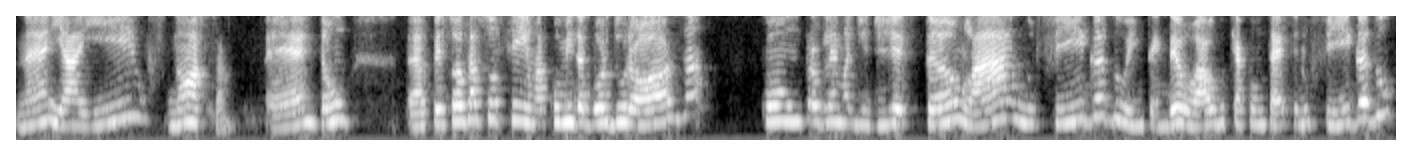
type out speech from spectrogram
né? E aí, nossa, é. Então, as pessoas associam a comida gordurosa com um problema de digestão lá no fígado, entendeu? Algo que acontece no fígado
